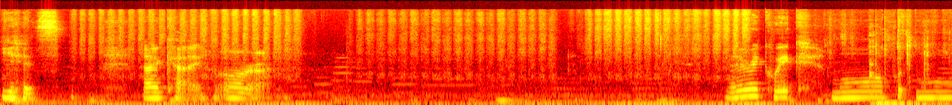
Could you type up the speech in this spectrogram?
yes. Okay, alright. Very quick. More, put more.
